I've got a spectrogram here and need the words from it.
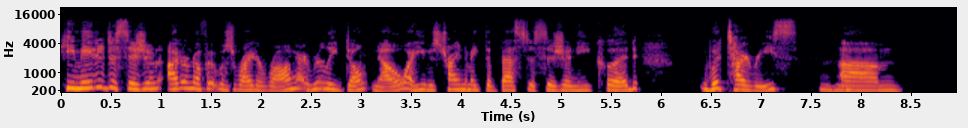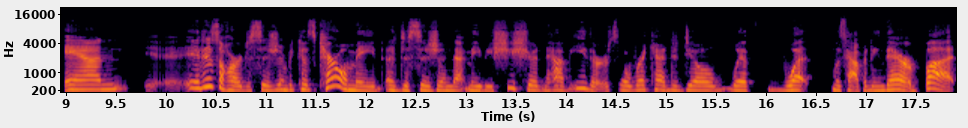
he made a decision. I don't know if it was right or wrong. I mm-hmm. really don't know. He was trying to make the best decision he could with Tyrese. Mm-hmm. Um, and it is a hard decision because Carol made a decision that maybe she shouldn't have either. So Rick had to deal with what was happening there. But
